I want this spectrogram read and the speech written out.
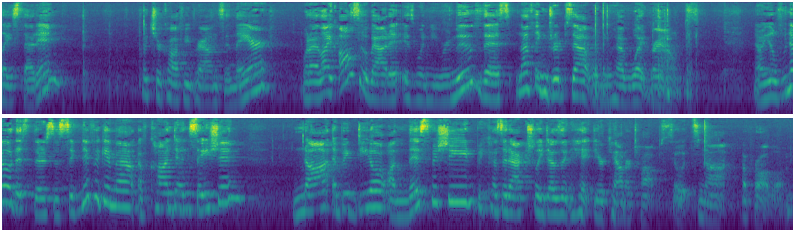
Place that in, put your coffee grounds in there. What I like also about it is when you remove this, nothing drips out when you have wet grounds. Now you'll notice there's a significant amount of condensation, not a big deal on this machine because it actually doesn't hit your countertops, so it's not a problem.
